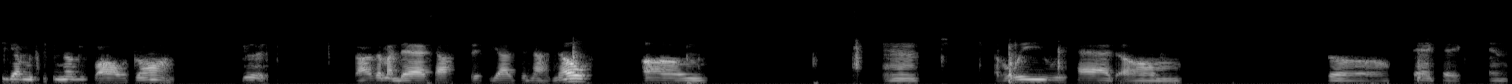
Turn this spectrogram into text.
She got me chicken nuggets while I was gone. Good. So I was at my dad's house, if you guys did not know. Um and I believe we had um the pancakes and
